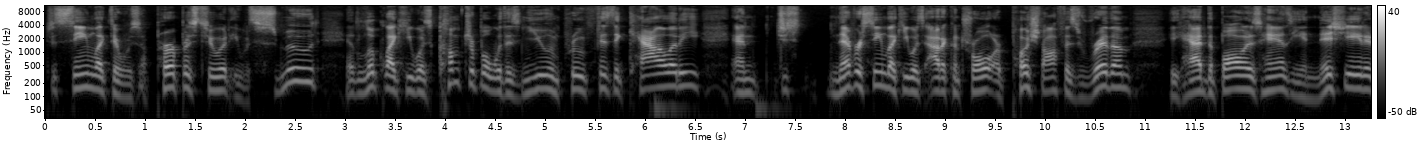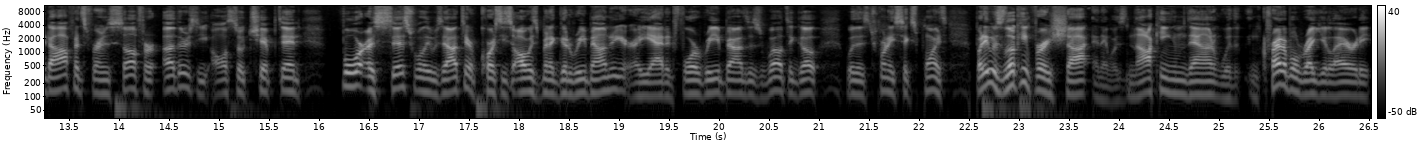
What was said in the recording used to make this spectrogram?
just seemed like there was a purpose to it. He was smooth. It looked like he was comfortable with his new improved physicality and just never seemed like he was out of control or pushed off his rhythm. He had the ball in his hands. He initiated offense for himself or others. He also chipped in four assists while he was out there. Of course, he's always been a good rebounder. He added four rebounds as well to go with his 26 points. But he was looking for his shot and it was knocking him down with incredible regularity,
